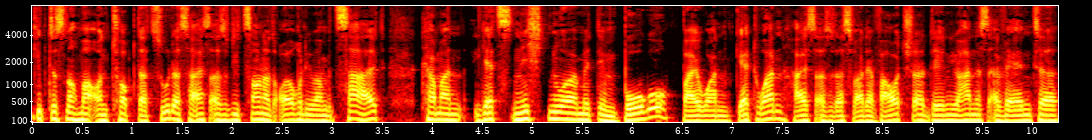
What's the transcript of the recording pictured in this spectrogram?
gibt es nochmal on top dazu. Das heißt also, die 200 Euro, die man bezahlt, kann man jetzt nicht nur mit dem BOGO, Buy One, Get One, heißt also, das war der Voucher, den Johannes erwähnte,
